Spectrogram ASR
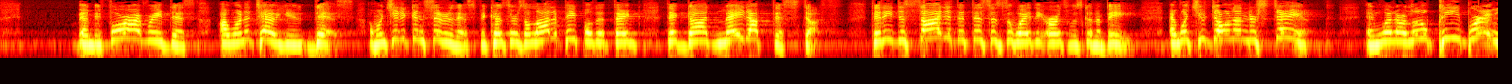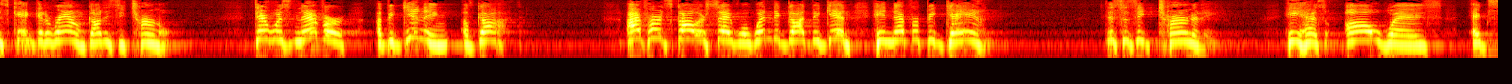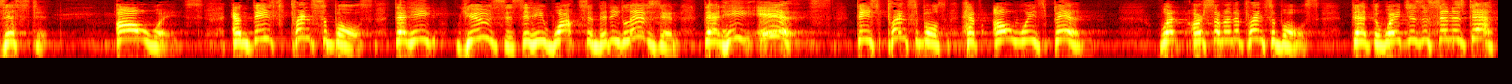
And before I read this, I want to tell you this. I want you to consider this because there's a lot of people that think that God made up this stuff, that He decided that this is the way the earth was going to be. And what you don't understand, and what our little pea brains can't get around, God is eternal. There was never a beginning of God. I've heard scholars say, well, when did God begin? He never began. This is eternity. He has always existed. Always. And these principles that he uses, that he walks in, that he lives in, that he is, these principles have always been. What are some of the principles? That the wages of sin is death.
